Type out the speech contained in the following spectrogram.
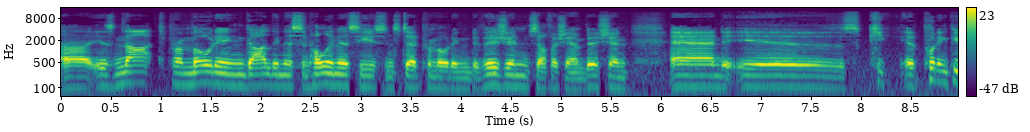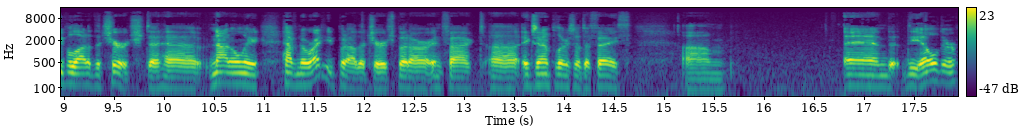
uh, is not promoting godliness and holiness. He's instead promoting division, selfish ambition, and is uh, putting people out of the church that have not only have no right to be put out of the church, but are in fact uh, exemplars of the faith. Um, and the elder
